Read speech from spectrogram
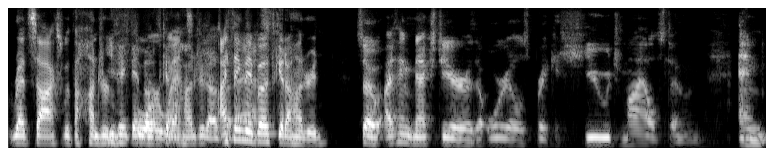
Red Sox with 104 you think they both get 100? I think they both get 100. So I think next year the Orioles break a huge milestone and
